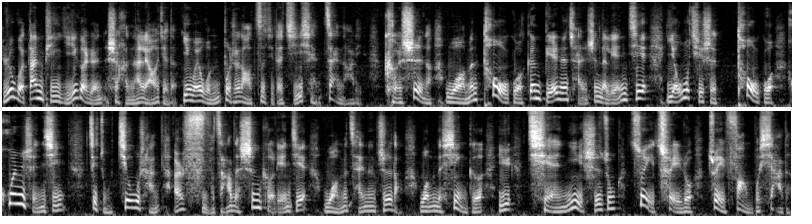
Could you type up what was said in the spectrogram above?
如果单凭一个人是很难了解的，因为我们不知道自己的极限在哪里。可是呢，我们透过跟别人产生的连接，尤其是。透过婚神心这种纠缠而复杂的深刻连接，我们才能知道我们的性格与潜意识中最脆弱、最放不下的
